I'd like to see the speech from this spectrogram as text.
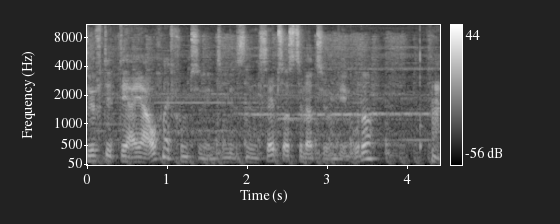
dürfte der ja auch nicht funktionieren, zumindest in Selbstoszillation gehen, oder? Hm.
